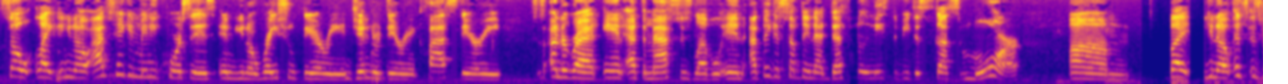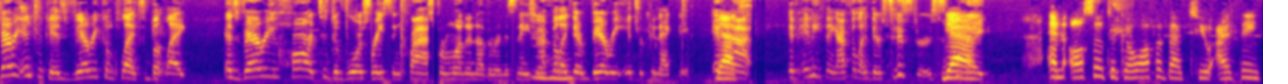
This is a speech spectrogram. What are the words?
So, like, you know, I've taken many courses in, you know, racial theory and gender theory and class theory since undergrad and at the master's level. And I think it's something that definitely needs to be discussed more. Um, but, you know, it's, it's very intricate, it's very complex, but like, it's very hard to divorce race and class from one another in this nation. I feel like mm-hmm. they're very interconnected. If Yes. not, if anything, I feel like they're sisters. Yeah. Like, And also to go off of that too, I think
